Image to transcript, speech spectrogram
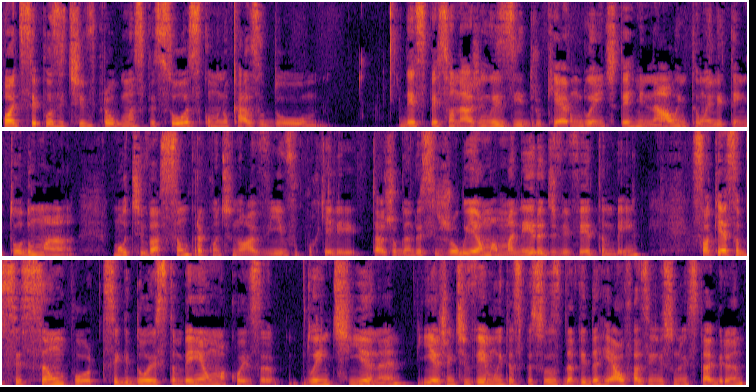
pode ser positivo para algumas pessoas, como no caso do desse personagem, o Isidro, que era um doente terminal, então ele tem toda uma motivação para continuar vivo, porque ele está jogando esse jogo e é uma maneira de viver também. Só que essa obsessão por seguidores também é uma coisa doentia, né? E a gente vê muitas pessoas da vida real fazem isso no Instagram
